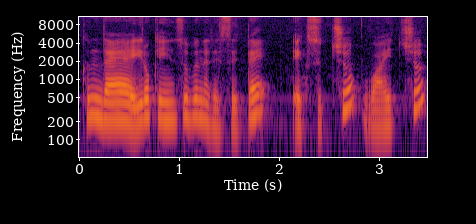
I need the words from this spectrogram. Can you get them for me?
근데 이렇게 인수분해 됐을 때 x축, y축,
